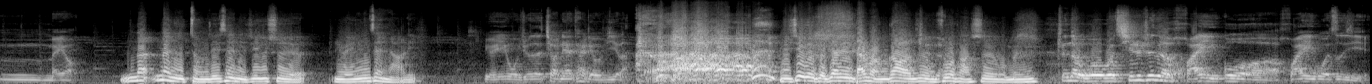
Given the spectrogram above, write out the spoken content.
嗯，没有。那那你总结一下，你这个是原因在哪里？原因我觉得教练太牛逼了。你这个给教练打广告这种做法是我们 真的，我我其实真的怀疑过，怀疑过自己。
